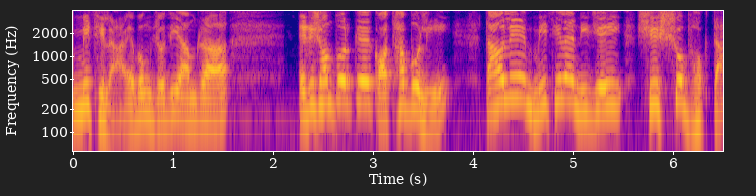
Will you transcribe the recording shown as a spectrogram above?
মিথিলা এবং যদি আমরা এটি সম্পর্কে কথা বলি তাহলে মিথিলা নিজেই শীর্ষ ভোক্তা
